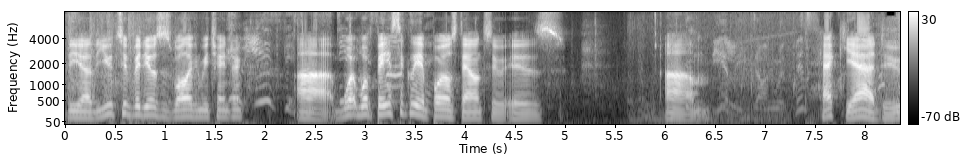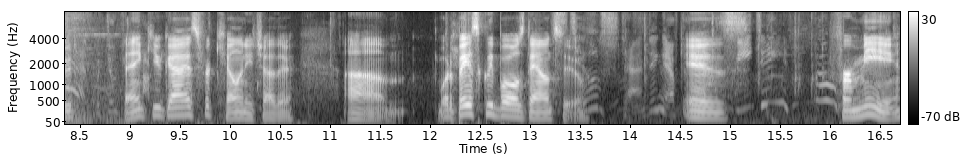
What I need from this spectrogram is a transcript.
The uh, the YouTube videos as well are going to be changing. Uh, what what basically it boils down to is, um, heck yeah, dude. Thank you guys for killing each other. Um, what it basically boils down to is, for me,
